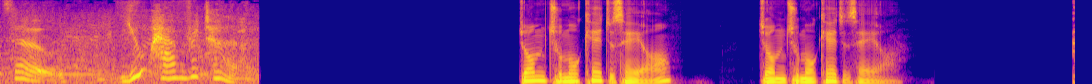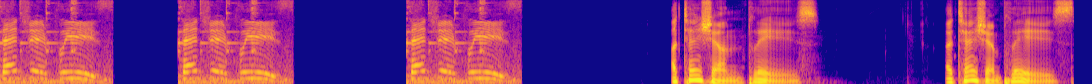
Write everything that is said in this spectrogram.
So, you have returned. 좀 주목해 주세요. 좀 주목해 주세요. Attention, please. Attention, please. Attention, please. Attention, please. Attention, please.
